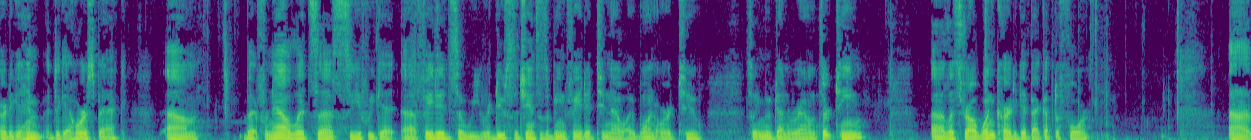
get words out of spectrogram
or to get him, to get Horace back. Um, but for now, let's uh, see if we get uh, fated. So we reduce the chances of being fated to now a 1 or a 2. So we move down to round 13. Uh, let's draw one card to get back up to 4. Uh,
